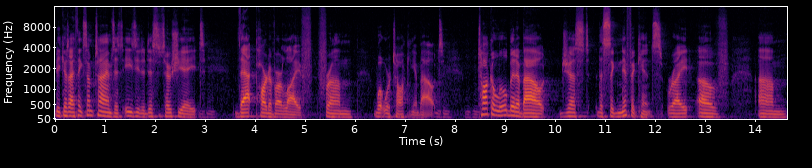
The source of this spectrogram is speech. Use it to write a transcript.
because I think sometimes it's easy to disassociate mm-hmm. that part of our life from what we're talking about. Mm-hmm. mm-hmm. Talk a little bit about just the significance, right, of um,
